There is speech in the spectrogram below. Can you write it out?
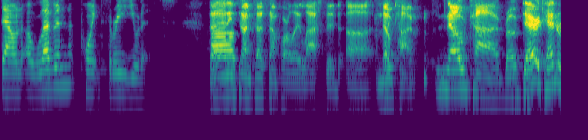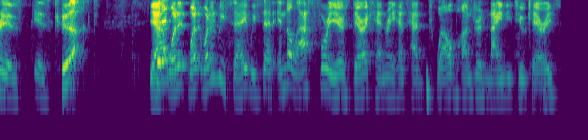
down 11.3 units. That uh, anytime touchdown parlay lasted uh, no time. No time, bro. Derrick Henry is is cooked. Yeah, Did any- what did what, what did we say? We said in the last four years, Derrick Henry has had twelve hundred ninety two carries.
